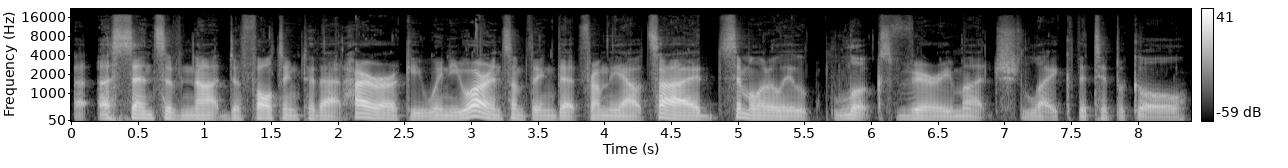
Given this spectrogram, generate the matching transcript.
a, a sense of not defaulting to that hierarchy when you are in something that from the outside similarly looks very much like the typical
